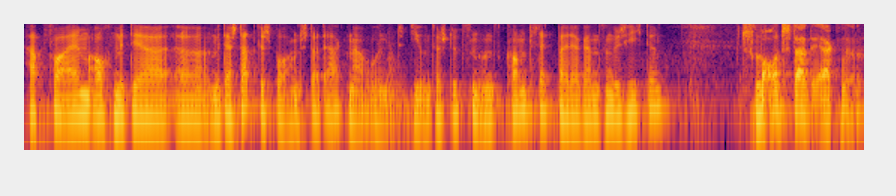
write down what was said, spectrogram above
habe vor allem auch mit der, äh, mit der Stadt gesprochen, Stadt Erkner. Und die unterstützen uns komplett bei der ganzen Geschichte. Sportstadt Erkner.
